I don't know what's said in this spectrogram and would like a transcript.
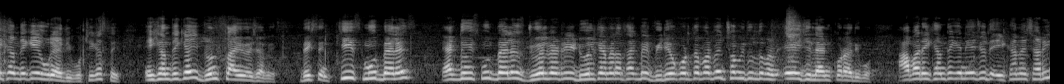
এখান থেকেই উড়াই দিব ঠিক আছে? এইখান থেকেই ড্রোন ফ্লাই হয়ে যাবে। দেখছেন কি স্মুথ ব্যালেন্স একদম smooth balance dual battery dual camera থাকবে ভিডিও করতে পারবেন ছবি তুলতে পারবেন। এই যে ল্যান্ড করা দিব। আবার এখান থেকে নিয়ে যদি এখানে ছাড়ি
